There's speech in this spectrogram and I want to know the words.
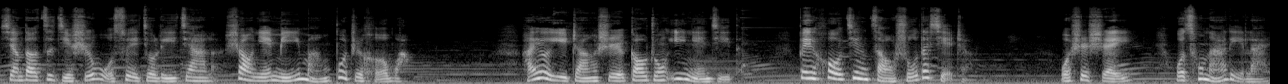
想到自己十五岁就离家了，少年迷茫，不知何往。还有一张是高中一年级的，背后竟早熟的写着：“我是谁？我从哪里来？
